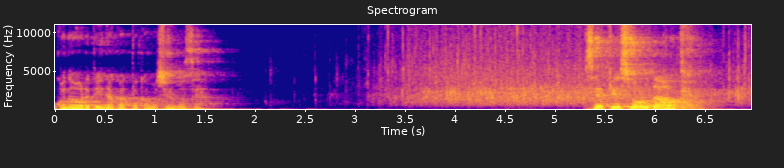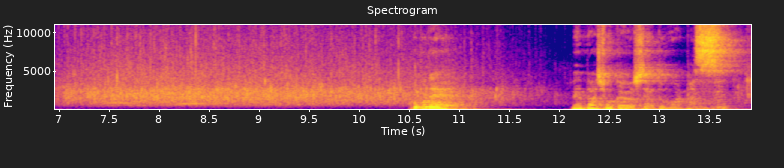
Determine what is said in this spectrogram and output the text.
行われていなかったかもしれません。Thank you sold out ここでメンバー紹介をしたいと思います。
